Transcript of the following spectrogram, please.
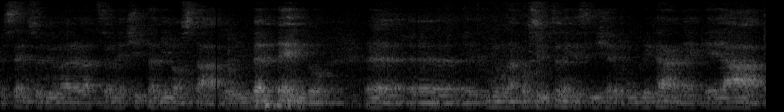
il senso di una relazione cittadino-Stato, invertendo eh, in una Costituzione che si dice repubblicana e che ha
